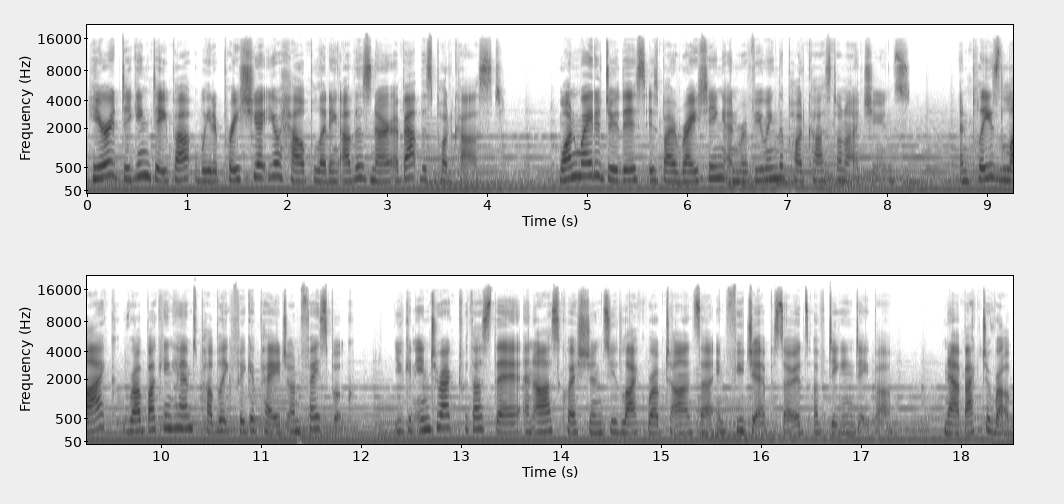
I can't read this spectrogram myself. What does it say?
Here at Digging Deeper, we'd appreciate your help letting others know about this podcast. One way to do this is by rating and reviewing the podcast on iTunes. And please like Rob Buckingham's public figure page on Facebook. You can interact with us there and ask questions you'd like Rob to answer in future episodes of Digging Deeper. Now back to Rob.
